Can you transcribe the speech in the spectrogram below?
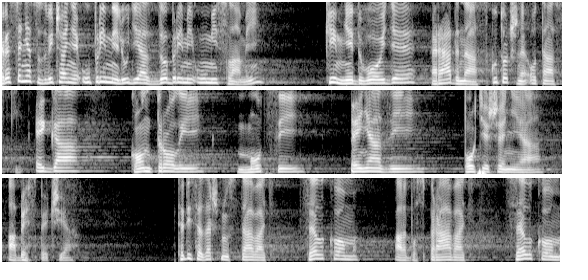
Kresťania sú zvyčajne úprimní ľudia s dobrými úmyslami, kým nedôjde rad na skutočné otázky ega, kontroly, moci, peňazí, potešenia a bezpečia. Vtedy sa začnú stávať celkom alebo správať celkom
